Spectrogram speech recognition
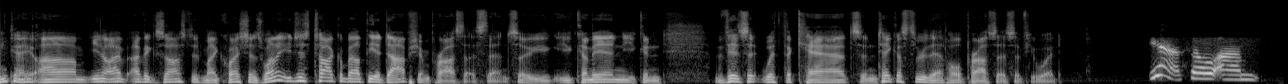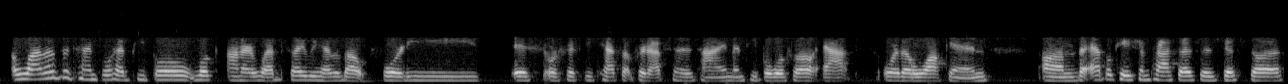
Okay. Um, you know, I've I've exhausted my questions. Why don't you just talk about the adoption process then? So you you come in, you can visit with the cats, and take us through that whole process, if you would. Yeah, so um, a lot of the times we'll have people look on our website. We have about 40 ish or 50 cats up for adoption at a time, and people will fill out apps or they'll walk in. Um, the application process is just a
